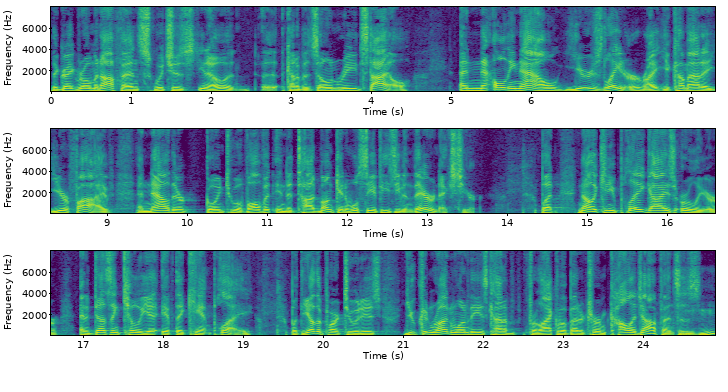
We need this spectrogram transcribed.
the Greg Roman offense, which is, you know, a, a kind of a zone read style. And now, only now, years later, right? You come out of year five, and now they're going to evolve it into Todd Monken, and we'll see if he's even there next year. But not only can you play guys earlier and it doesn't kill you if they can't play, but the other part to it is you can run one of these kind of, for lack of a better term, college offenses mm-hmm.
